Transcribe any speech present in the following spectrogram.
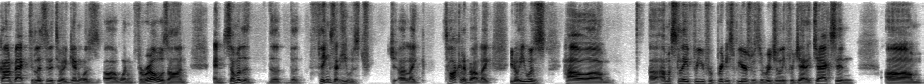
gone back to listen to it again was uh when pharrell was on and some of the the the things that he was uh, like talking about like you know he was how um uh, i'm a slave for you for britney spears was originally for janet jackson um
